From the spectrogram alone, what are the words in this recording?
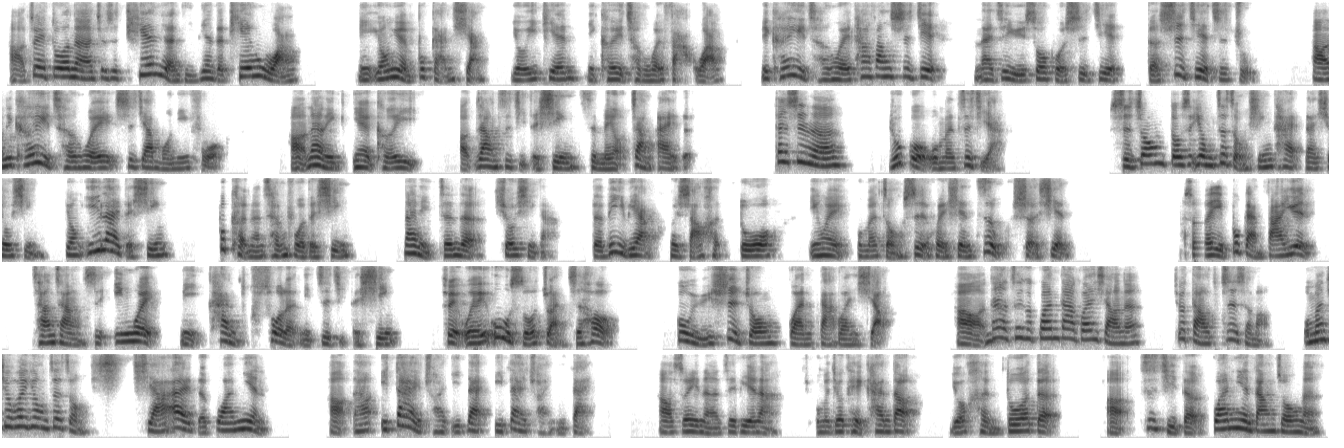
啊，最多呢就是天人里面的天王。你永远不敢想，有一天你可以成为法王，你可以成为他方世界乃至于娑婆世界的世界之主。啊，你可以成为释迦牟尼佛。啊，那你你也可以啊，让自己的心是没有障碍的。但是呢，如果我们自己啊，始终都是用这种心态来修行，用依赖的心，不可能成佛的心，那你真的修行啊的力量会少很多，因为我们总是会先自我设限，所以不敢发愿，常常是因为。你看错了你自己的心，所以为物所转之后，故于事中观大观小。好，那这个观大观小呢，就导致什么？我们就会用这种狭隘的观念，好，然后一代传一代，一代传一代。好，所以呢，这边啊，我们就可以看到有很多的啊自己的观念当中呢，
